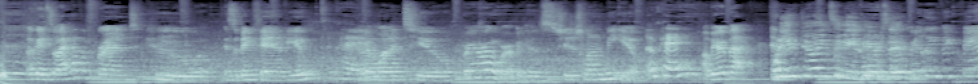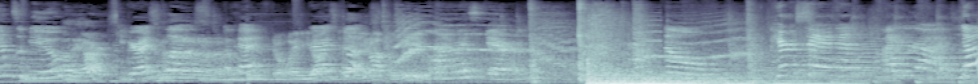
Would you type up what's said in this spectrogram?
Okay, so I have a friend who is a big fan of you. Okay. And I wanted to bring her over because she just wanted to meet you. Okay. I'll be right back. What are you doing to me, Pierson? really big fans of you. Oh, they are? Keep your eyes closed, okay? No, wait, you Your don't, eyes have to, you don't have to leave. Why am I scared? No. Kirsten! I No!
